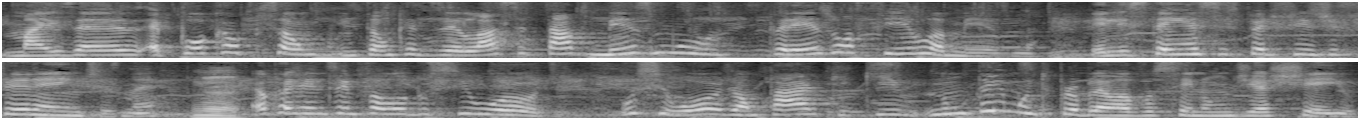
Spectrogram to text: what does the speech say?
mas é, é pouca opção. Então, quer dizer, lá você tá mesmo preso à fila mesmo. Eles têm esses perfis diferentes, né? É. o que a gente sempre falou do SeaWorld. O SeaWorld é um parque que não tem muito problema você ir num dia cheio,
